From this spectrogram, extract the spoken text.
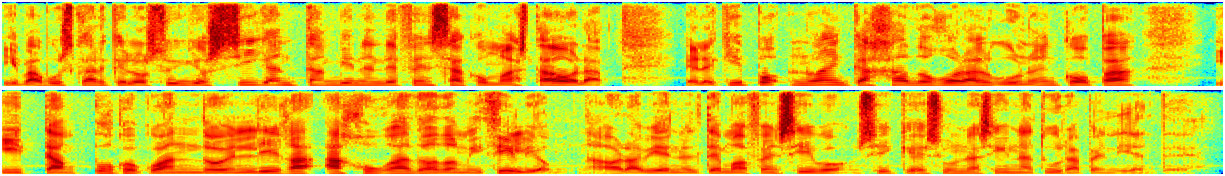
y va a buscar que los suyos sigan también en defensa como hasta ahora. El equipo no ha encajado gol alguno en Copa y tampoco cuando en Liga ha jugado a domicilio. Ahora bien, el tema ofensivo sí que es una asignatura pendiente.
